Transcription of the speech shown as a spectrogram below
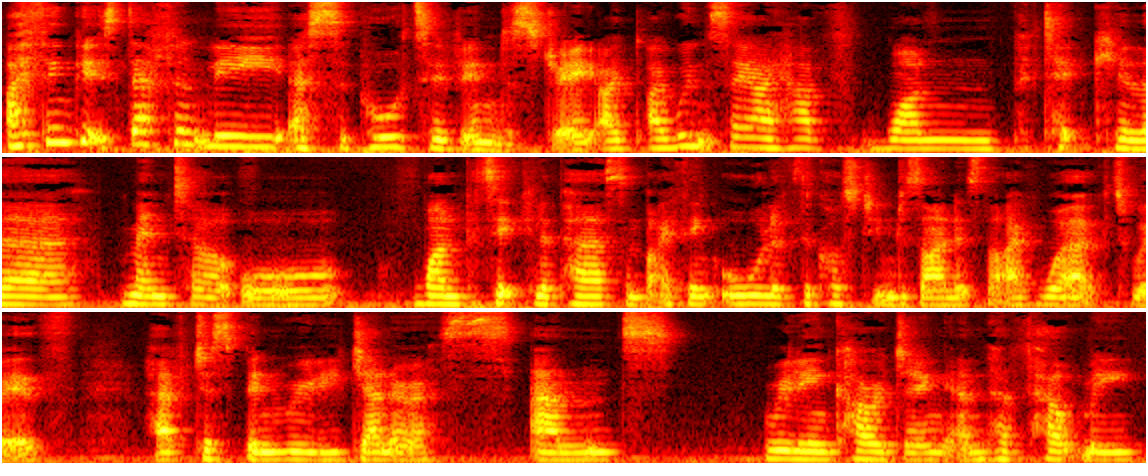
I think it's definitely a supportive industry. I, I wouldn't say I have one particular mentor or one particular person, but I think all of the costume designers that I've worked with have just been really generous and really encouraging and have helped me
